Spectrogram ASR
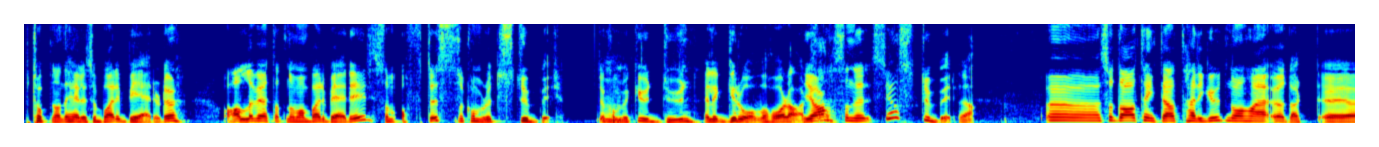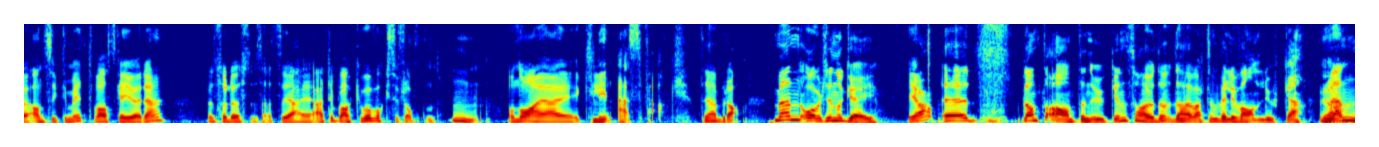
På toppen av det hele så barberer du. Og alle vet at når man barberer, som oftest, så kommer det ut stubber. Det kommer jo ikke ut dun. Eller grove hår, da, Ja, sånne ja, stubber. Ja. Uh, så da tenkte jeg at herregud, nå har jeg ødelagt uh, ansiktet mitt, hva skal jeg gjøre? Men så løste det seg, så jeg er tilbake på voksefronten. Mm. Og nå er jeg clean as fuck. Det er bra. Men over til noe gøy. Ja. Eh, blant annet denne uken så har jo det, det har jo vært en veldig vanlig uke. Men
